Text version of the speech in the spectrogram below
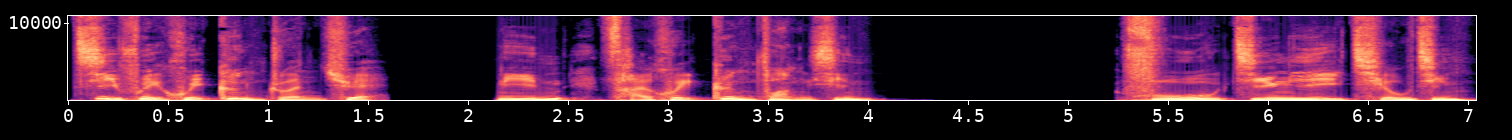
计费会更准确，您才会更放心。服务精益求精，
